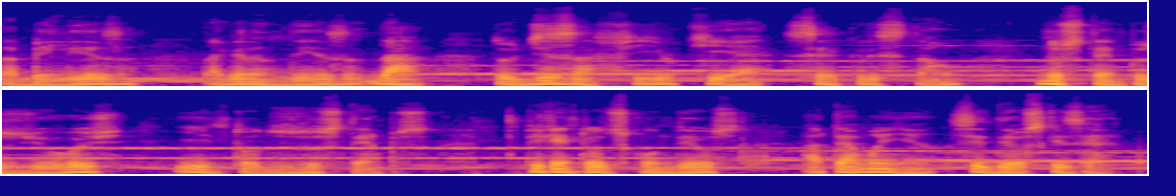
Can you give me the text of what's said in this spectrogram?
da beleza, da grandeza, da, do desafio que é ser cristão nos tempos de hoje e em todos os tempos. Fiquem todos com Deus. Até amanhã, se Deus quiser.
